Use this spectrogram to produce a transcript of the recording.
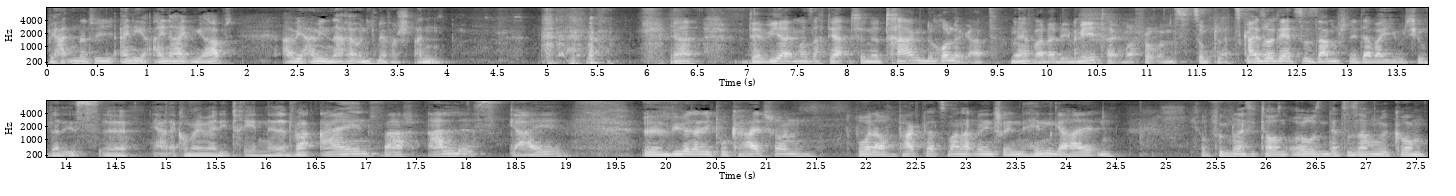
wir hatten natürlich einige Einheiten gehabt, aber wir haben ihn nachher auch nicht mehr verstanden. Ja, der, wie er immer sagt, der hat schon eine tragende Rolle gehabt, ne? weil er den Meter immer für uns zum Platz gebracht Also der Zusammenschnitt da bei YouTube, das ist, äh, ja, da kommen immer die Tränen. Ne? Das war einfach alles geil. Ähm, wie wir dann den Pokal schon, wo wir da auf dem Parkplatz waren, hatten wir den schon in den Händen gehalten. Glaube 35.000 Euro sind da zusammengekommen.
